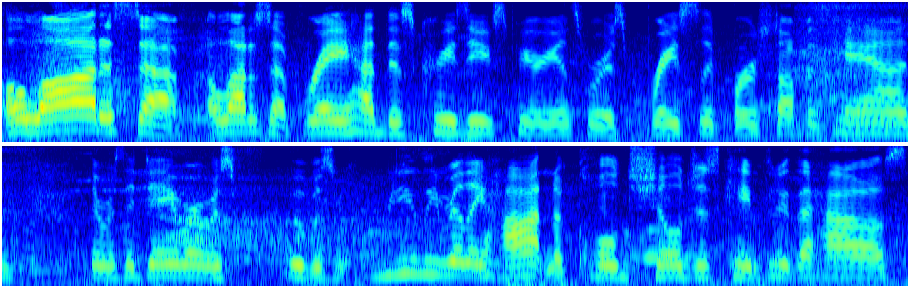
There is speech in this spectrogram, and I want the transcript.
A lot of stuff. A lot of stuff. Ray had this crazy experience where his bracelet burst off his hand. There was a day where it was it was really really hot and a cold chill just came through the house.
